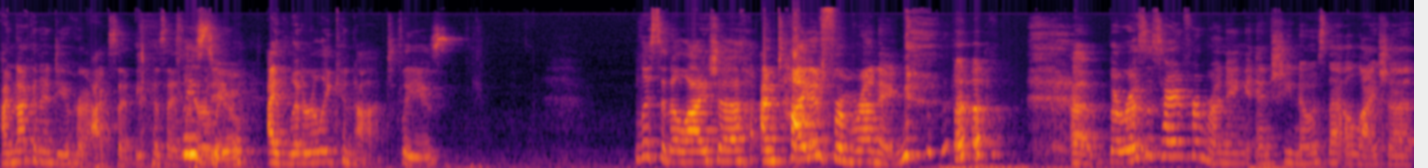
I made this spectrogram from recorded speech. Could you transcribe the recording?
I'm not gonna do her accent because I Please literally, do. I literally cannot. Please. Listen, Elijah, I'm tired from running. uh, but Rose is tired from running, and she knows that Elijah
